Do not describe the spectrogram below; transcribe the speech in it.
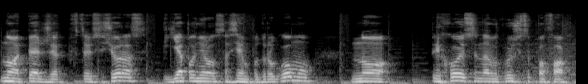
Но опять же, я повторюсь еще раз, я планировал совсем по-другому, но приходится на выкручиваться по факту.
